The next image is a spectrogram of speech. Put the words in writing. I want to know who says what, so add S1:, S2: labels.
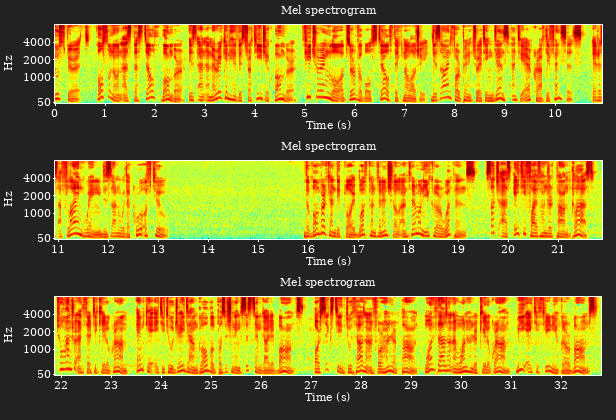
S1: B-2 Spirit, also known as the Stealth Bomber, is an American heavy strategic bomber featuring low observable stealth technology designed for penetrating dense anti-aircraft defenses. It is a flying wing designed with a crew of two. The bomber can deploy both conventional and thermonuclear weapons, such as 8,500 pound class, 230 kg Mk-82 JDAM Global Positioning System guided bombs, or 16 2,400 pound, 1,100 kg B-83 nuclear bombs.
